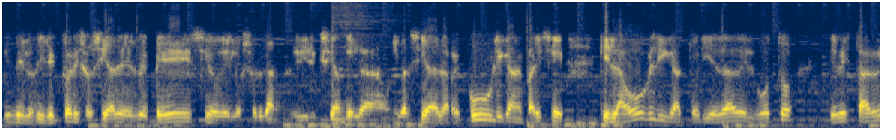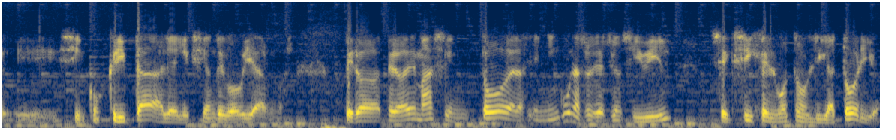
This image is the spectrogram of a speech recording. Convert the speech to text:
de los directores sociales del BPS o de los órganos de dirección de la Universidad de la República. Me parece que la obligatoriedad del voto debe estar eh, circunscrita a la elección de gobiernos. Pero, pero además en, todas en ninguna asociación civil se exige el voto obligatorio.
